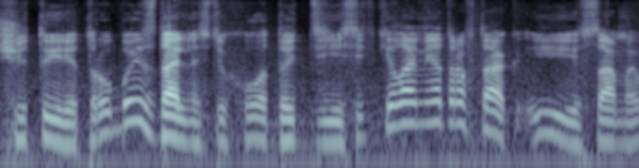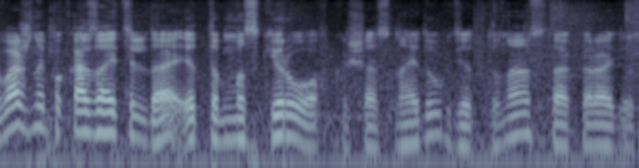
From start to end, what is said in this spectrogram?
4 трубы с дальностью хода 10 километров. Так, и самый важный показатель, да, это маскировка. Сейчас найду где-то у нас. Так, радиус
